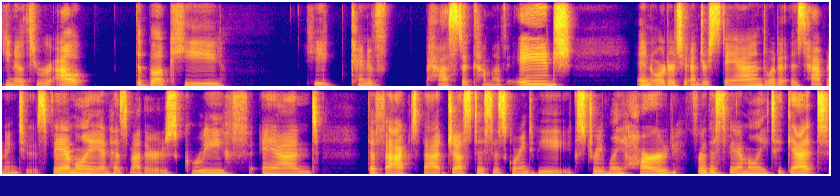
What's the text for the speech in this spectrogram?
you know, throughout the book, he he kind of has to come of age in order to understand what is happening to his family and his mother's grief and the fact that justice is going to be extremely hard for this family to get,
